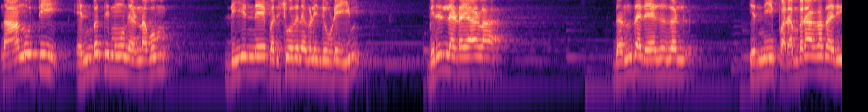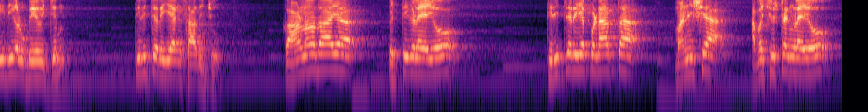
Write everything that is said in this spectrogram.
നാനൂറ്റി എൺപത്തി മൂന്ന് എണ്ണവും ഡി എൻ എ പരിശോധനകളിലൂടെയും വിരലടയാള ദന്തരേഖകൾ എന്നീ പരമ്പരാഗത രീതികൾ ഉപയോഗിച്ചും തിരിച്ചറിയാൻ സാധിച്ചു. കാണാതായ വ്യക്തികളെയോ തിരിച്ചറിയപ്പെടാത്ത മനുഷ്യ അവശിഷ്ടങ്ങളെയോ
